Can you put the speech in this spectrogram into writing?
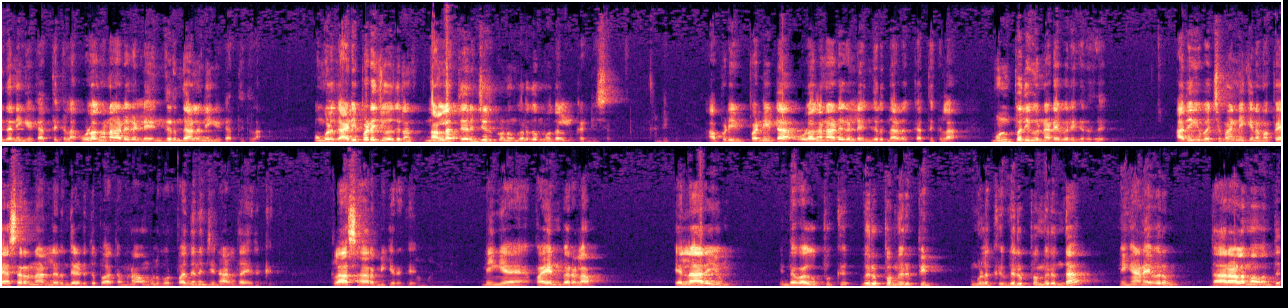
இதை நீங்கள் கற்றுக்கலாம் உலக நாடுகளில் எங்கே இருந்தாலும் நீங்கள் கற்றுக்கலாம் உங்களுக்கு அடிப்படை ஜோதிடம் நல்லா தெரிஞ்சிருக்கணுங்கிறது முதல் கண்டிஷன் கண்டிப்பாங்க ஐயா. அப்படி பண்ணிட்டா உலக நாடுகளில் எங்கே இருந்தாலும் கற்றுக்கலாம் முன்பதிவு நடைபெறுகிறது. அதிகபட்சமாக இன்னைக்கு நம்ம பேசுகிற நாள்ல இருந்து எடுத்து பார்த்தோம்னா உங்களுக்கு ஒரு பதினஞ்சு நாள் தான் இருக்குது கிளாஸ் ஆரம்பிக்கிறதுக்கு. நீங்கள் பயன்பெறலாம். எல்லாரையும் இந்த வகுப்புக்கு விருப்பம் இருப்பின். உங்களுக்கு விருப்பம் இருந்தால் நீங்கள் அனைவரும் தாராளமாக வந்து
